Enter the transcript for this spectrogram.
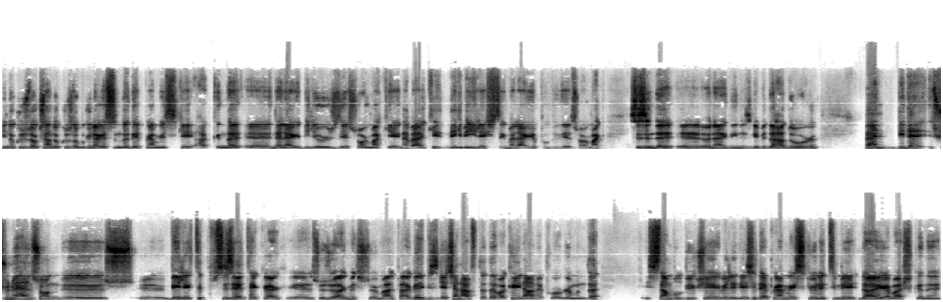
1999 ile bugün arasında deprem riski hakkında e, neler biliyoruz diye sormak yerine belki ne gibi iyileştirmeler yapıldı diye sormak sizin de e, önerdiğiniz gibi daha doğru. Ben bir de şunu en son e, e, belirtip size tekrar e, sözü vermek istiyorum Alper Bey. Biz geçen haftada Vakainame programında İstanbul Büyükşehir Belediyesi Deprem Risk Yönetimi Daire Başkanı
